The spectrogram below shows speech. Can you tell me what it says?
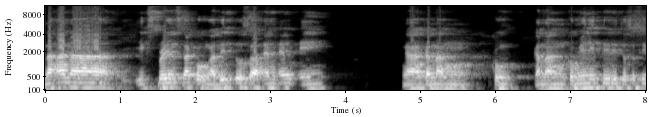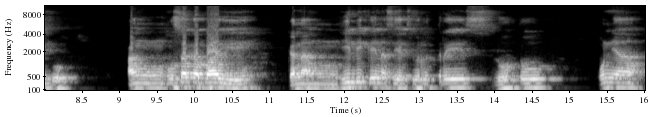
Na ana experience nako nga dito sa MMA nga kanang kung kanang community dito sa Cebu. Ang usa ka bayi kanang hili kay na siya surtres luto. Unya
